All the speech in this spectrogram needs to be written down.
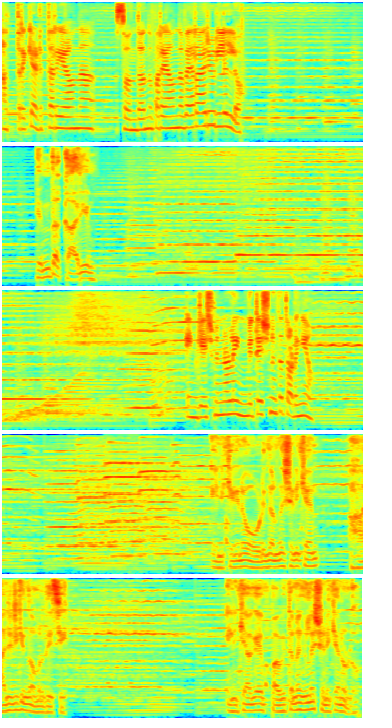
അത്രയ്ക്ക് അടുത്തറിയാവുന്ന സ്വന്തം എന്ന് പറയാവുന്ന വേറെ ആരും ഇല്ലല്ലോ എന്താ കാര്യം? എൻഗേജ്മെന്റിനുള്ള ഇൻവിറ്റേഷൻ ഒക്കെ തുടങ്ങിയോ? എനിക്കങ്ങനെ ഓടി നടന്ന് ക്ഷണിക്കാൻ ആരിയിരിക്കുന്നു അമൃതേച്ചി എനിക്കാകെ പവിത്രങ്ങളെ ക്ഷണിക്കാനുള്ളൂ.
